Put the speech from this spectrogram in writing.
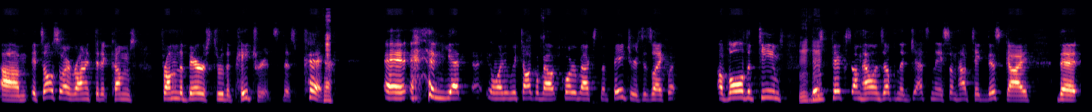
Um, it's also ironic that it comes from the Bears through the Patriots, this pick. Yeah. And, and yet, when we talk about quarterbacks and the Patriots, it's like, of all the teams, mm-hmm. this pick somehow ends up in the Jets and they somehow take this guy that,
